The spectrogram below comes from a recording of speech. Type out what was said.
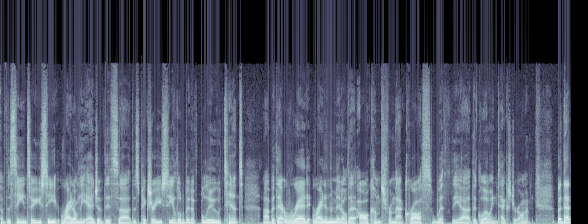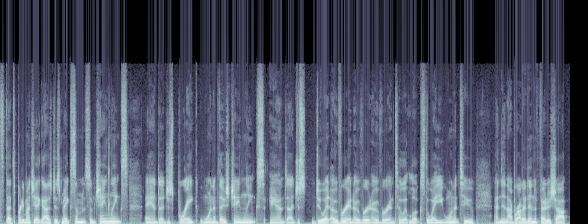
of the scene. So you see right on the edge of this uh, this picture, you see a little bit of blue tint, uh, but that red right in the middle, that all comes from that cross with the uh, the glowing texture on it. But that's that's pretty much it, guys. Just make some some chain links and uh, just break one of those chain links and uh, just do it over and over and over until it looks the way you want it to. And then I brought it into Photoshop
